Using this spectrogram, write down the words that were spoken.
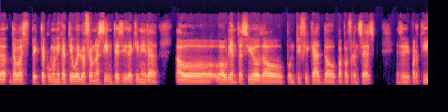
de, de l'aspecte comunicatiu ell va fer una síntesi de quina era l'orientació del pontificat del papa Francesc és a dir, partir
